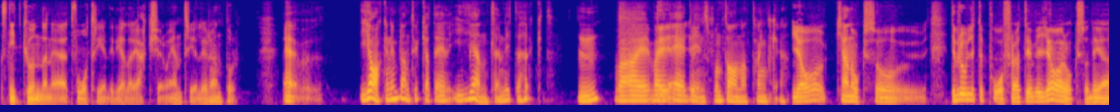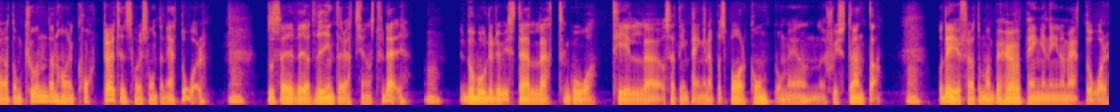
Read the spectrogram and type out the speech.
snittkunden är två tredjedelar i aktier och en tredjedel i räntor. Eh, Jag kan ibland tycka att det är egentligen lite högt. Mm. Vad är, vad Det- är din spontana tanke? Jag kan också, det beror lite på, för att det vi gör också det är att om kunden har en kortare tidshorisont än ett år, Mm. så säger vi att vi inte är rätt tjänst för dig. Mm. Då borde du istället gå till eh, och sätta in pengarna på ett sparkonto med en schysst ränta. Mm. Och det är ju för att om man behöver pengarna inom ett år,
